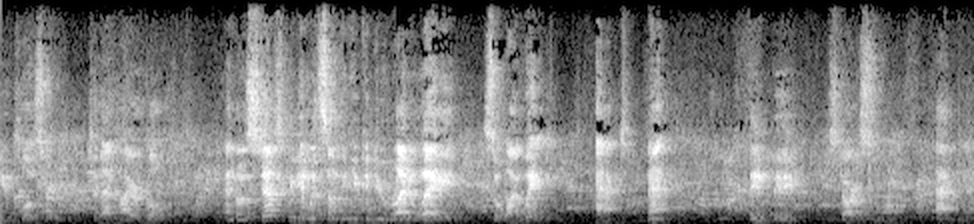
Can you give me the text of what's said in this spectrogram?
you closer to that higher goal. And those steps begin with something you can do right away, so why wait? Act now. Think big, start small, act now.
